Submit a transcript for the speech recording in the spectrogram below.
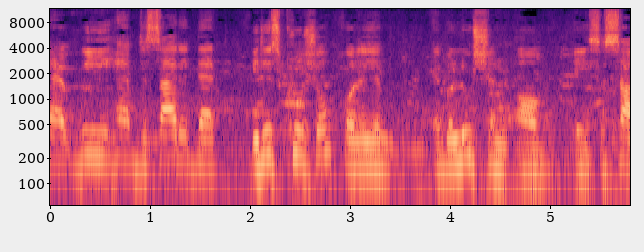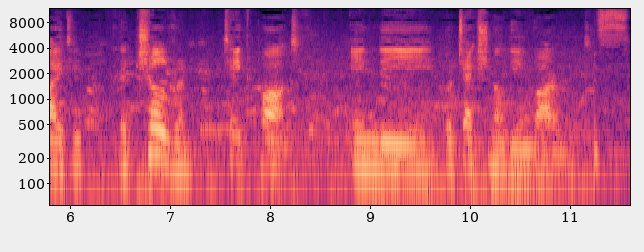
have we have decided that it is crucial for the evolution of a society that children take part in the protection of the environment. It's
